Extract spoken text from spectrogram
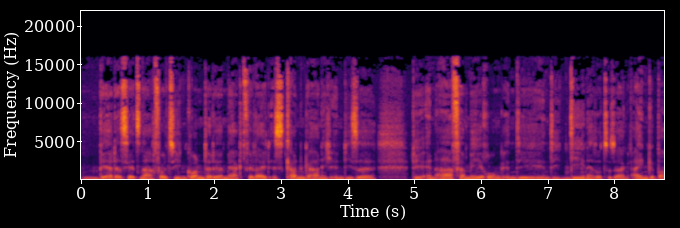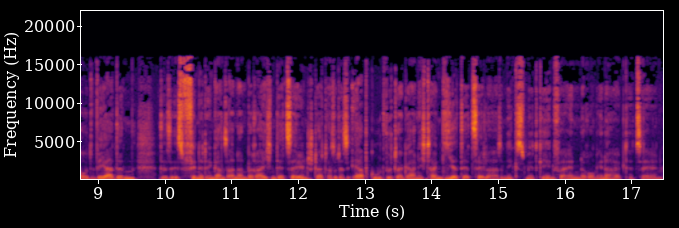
Wer das jetzt nachvollziehen konnte, der merkt vielleicht, es kann gar nicht in diese DNA-Vermehrung, in die, in die Gene sozusagen eingebaut werden. Das ist, findet in ganz anderen Bereichen der Zellen statt. Also das Erbgut wird da gar nicht tangiert der Zelle. Also nichts mit Genveränderung innerhalb der Zellen.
